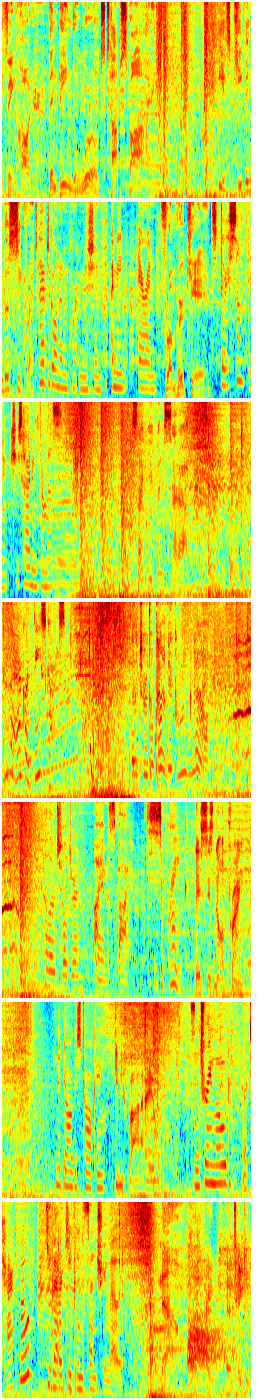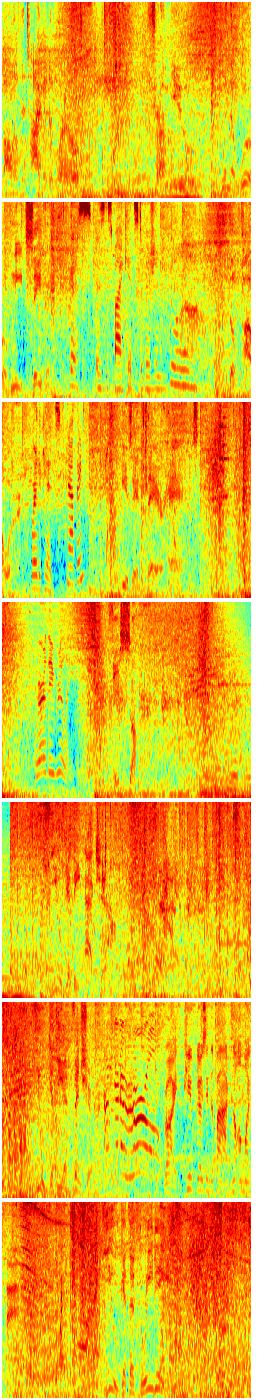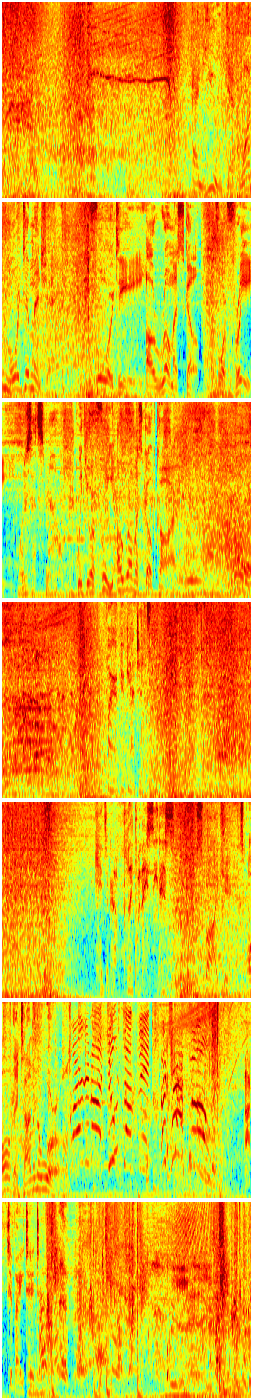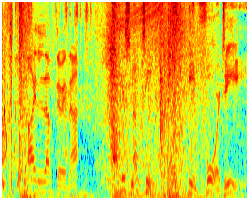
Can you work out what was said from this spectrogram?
anything harder than being the world's top spy is keeping the secret I have to go on an important mission. I mean, errand. from her kids. There's something she's hiding from us. Looks like we've been set up. Who the heck are these guys? Enter the panic room now. Hello, children. I am a spy. This is a prank. This is not a prank. The dog is talking. Give me five. Sentry mode or attack mode? You better keep it in sentry mode. Now, I am taking all of the time in the world from you. when the world needs saving, This is the Spy Kids division. the power Where are the kids? Napping? is in their hands. Where are they really? This summer, you get the action. Adventure. I'm gonna hurl! Right, puke goes in the bag, not on my fur. You get the 3D. And you get one more dimension. 4D Aromascope for free What does that smell? with your free Aromascope card. Fire Kids are gonna flip when they see this. Spy Kids, all the time in the world. Argonaut, do something! Attack mode! Activated. I love doing that. August 19th in 4D.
